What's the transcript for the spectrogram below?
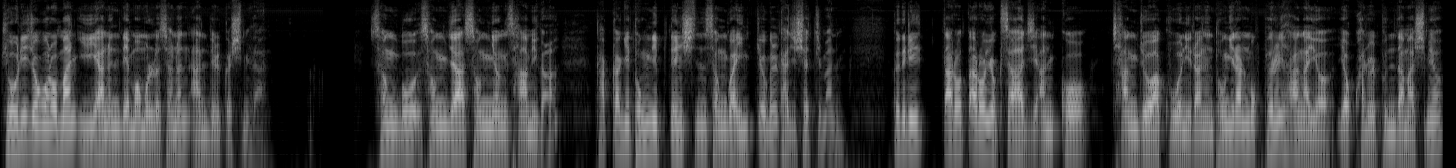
교리적으로만 이해하는 데 머물러서는 안 될 것입니다. 성부, 성자, 성령 삼위가 각각의 독립된 신성과 인격을 가지셨지만 그들이 따로따로 역사하지 않고 창조와 구원이라는 동일한 목표를 향하여 역할을 분담하시며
